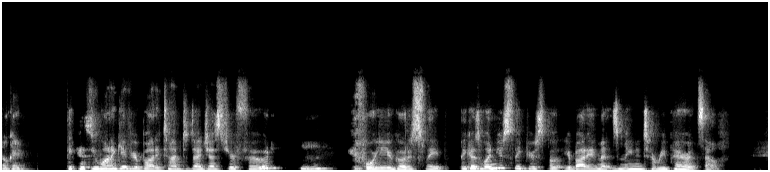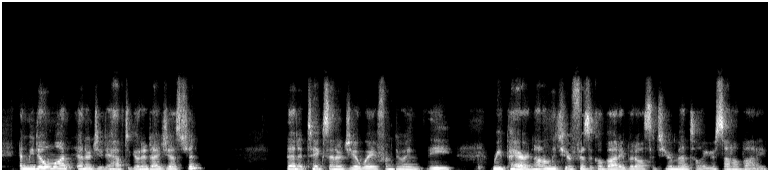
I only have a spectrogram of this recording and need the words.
Okay. Because you want to give your body time to digest your food mm-hmm. before you go to sleep. Because when you sleep, your, sp- your body is meaning to repair itself. And we don't want energy to have to go to digestion. Then it takes energy away from doing the repair, not only to your physical body, but also to your mental, your subtle body.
